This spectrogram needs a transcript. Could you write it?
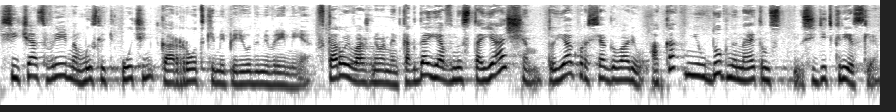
сейчас время мыслить очень короткими периодами времени. Второй важный момент. Когда я в настоящем, то я про себя говорю, а как мне удобно на этом сидеть кресле?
